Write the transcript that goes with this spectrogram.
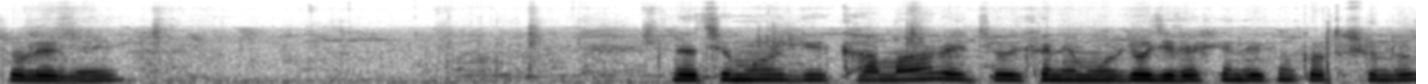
চলে যাই। হচ্ছে মুরগির খামার, এই যে ওইখানে মুরগি, ওই যে দেখেন দেখেন কত সুন্দর।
